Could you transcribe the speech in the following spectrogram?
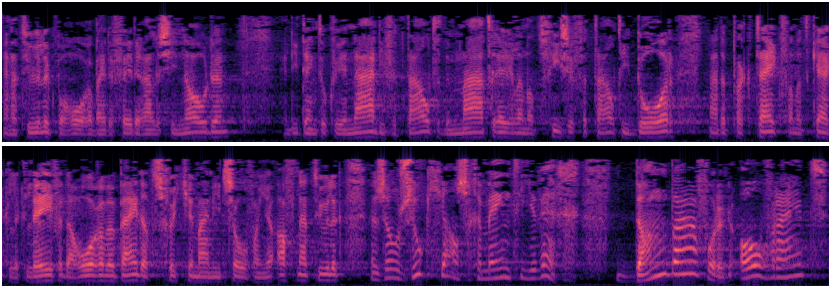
En natuurlijk, we horen bij de federale synode. En die denkt ook weer na, die vertaalt de maatregelen en adviezen, vertaalt die door naar de praktijk van het kerkelijk leven. Daar horen we bij, dat schud je maar niet zo van je af natuurlijk. En zo zoek je als gemeente je weg. Dankbaar voor een overheid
